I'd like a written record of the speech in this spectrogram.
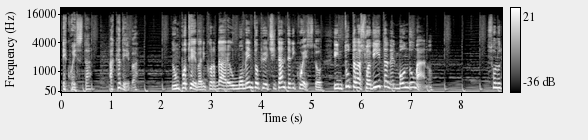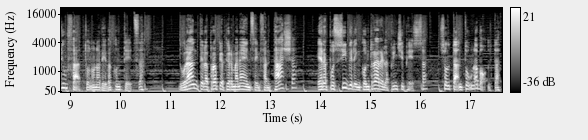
e questa accadeva. Non poteva ricordare un momento più eccitante di questo in tutta la sua vita nel mondo umano. Solo di un fatto non aveva contezza. Durante la propria permanenza in Fantascia era possibile incontrare la principessa soltanto una volta.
